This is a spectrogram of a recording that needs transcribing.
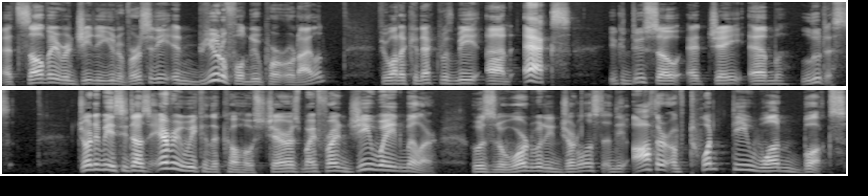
at Salve Regina University in beautiful Newport, Rhode Island. If you want to connect with me on X, you can do so at JM Ludes. Joining me as he does every week in the co host chair is my friend G. Wayne Miller, who is an award winning journalist and the author of 21 books.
